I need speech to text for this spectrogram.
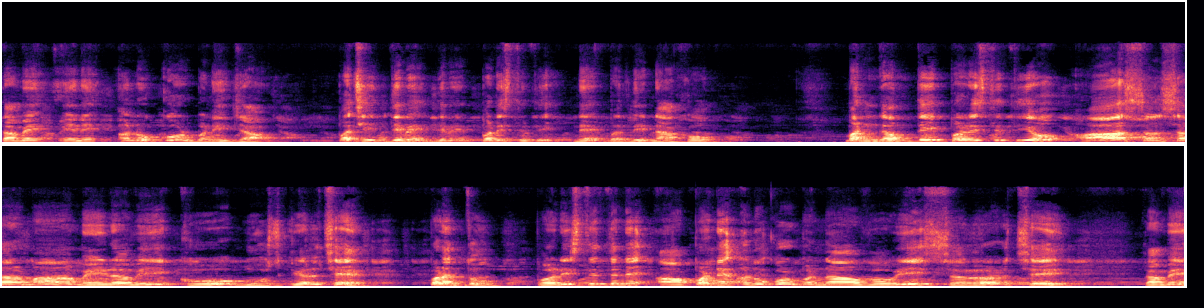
તમે એને અનુકૂળ બની જાઓ. પછી ધીમે ધીમે પરિસ્થિતિને બદલી નાખો. મનગમતી પરિસ્થિતિઓ આ સંસારમાં મેળવવી ખૂબ મુશ્કેલ છે. પરંતુ પરિસ્થિતિને આપણને અનુકૂળ બનાવવી સરળ છે. તમે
